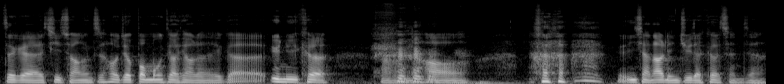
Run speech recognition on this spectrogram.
这个起床之后就蹦蹦跳跳的一个韵律课啊，然后 影响到邻居的课程这样。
